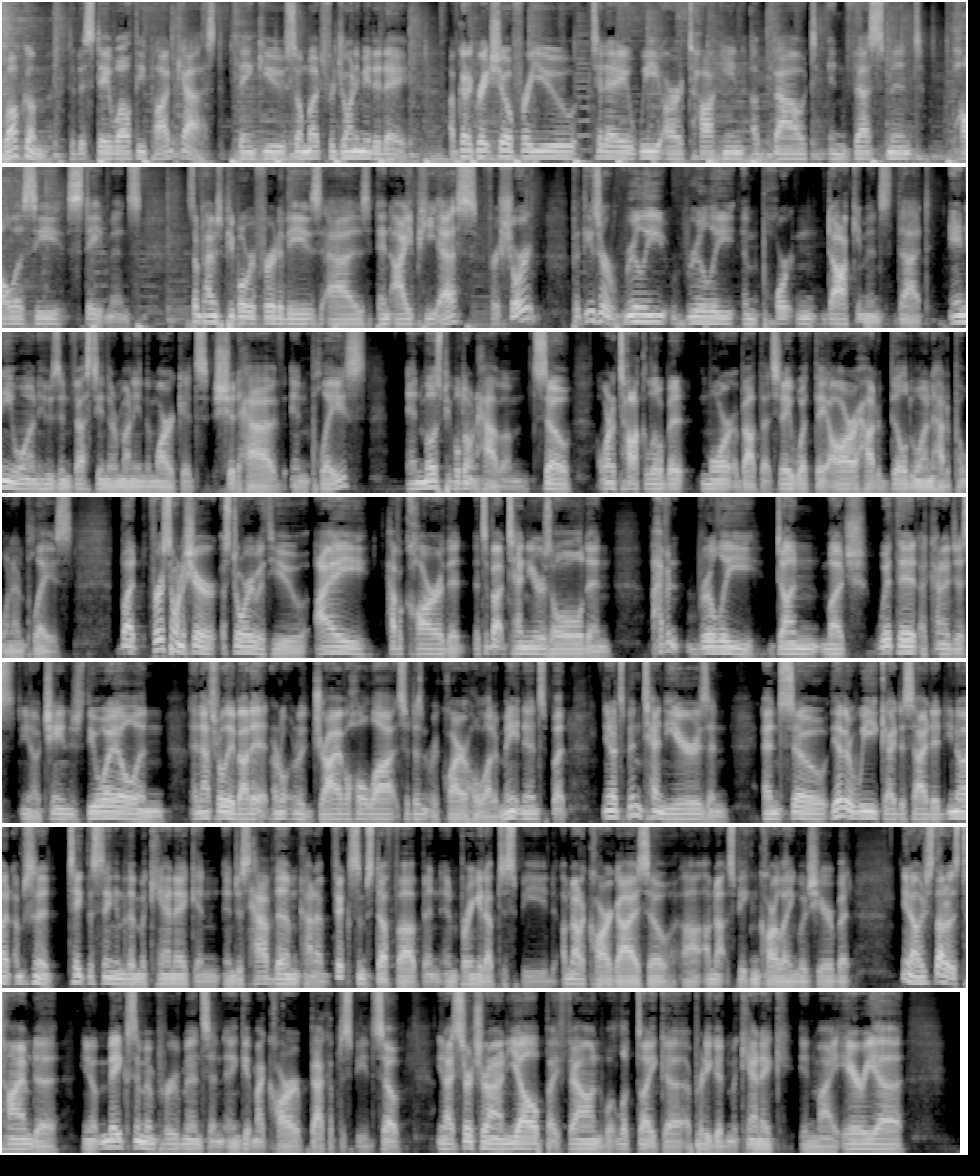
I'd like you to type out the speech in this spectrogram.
Welcome to the Stay Wealthy podcast. Thank you so much for joining me today. I've got a great show for you today. We are talking about investment policy statements. Sometimes people refer to these as an IPS for short, but these are really, really important documents that anyone who's investing their money in the markets should have in place. And most people don't have them. So I want to talk a little bit more about that today what they are, how to build one, how to put one in place. But first, I want to share a story with you. I have a car that it's about 10 years old and I haven't really done much with it. I kind of just, you know, changed the oil and and that's really about it. I don't really drive a whole lot, so it doesn't require a whole lot of maintenance, but you know, it's been 10 years and and so the other week I decided, you know what, I'm just going to take this thing into the mechanic and and just have them kind of fix some stuff up and and bring it up to speed. I'm not a car guy, so uh, I'm not speaking car language here, but you know, I just thought it was time to, you know, make some improvements and and get my car back up to speed. So you know, I searched around Yelp. I found what looked like a, a pretty good mechanic in my area.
